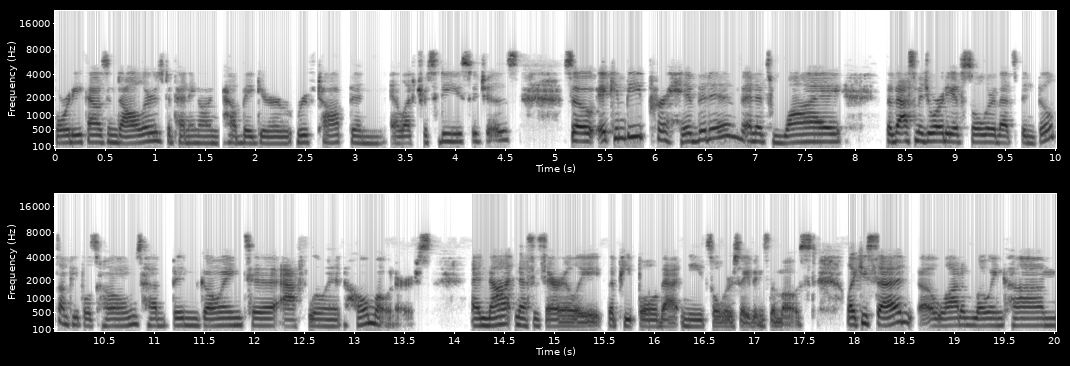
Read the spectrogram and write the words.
forty thousand dollars, depending on how big your rooftop and electricity usage is. So it can be prohibitive, and it's why the vast majority of solar that's been built on people's homes have been going to affluent homeowners and not necessarily the people that need solar savings the most. Like you said, a lot of low income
